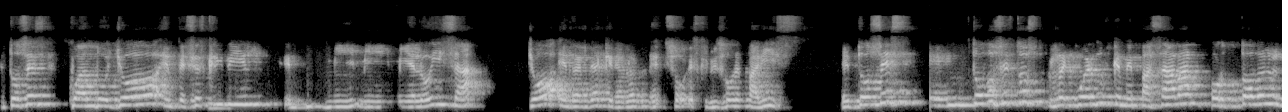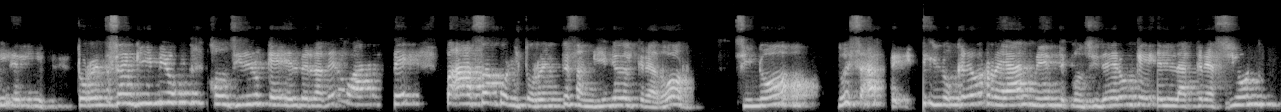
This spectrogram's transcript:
Entonces, cuando yo empecé a escribir eh, mi, mi, Eloísa, yo en realidad quería escribir sobre París. Entonces, todos estos recuerdos que me pasaban por todo el, el, torrente sanguíneo, considero que el verdadero arte pasa por el torrente sanguíneo del creador. Si no, no es arte. Y lo creo realmente. Considero que la creación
